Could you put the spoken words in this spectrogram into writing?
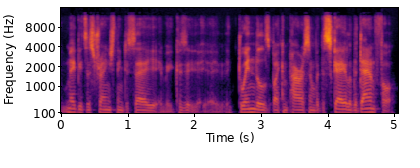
maybe it's a strange thing to say because it, it, dwindles by comparison with the scale of the downfall.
